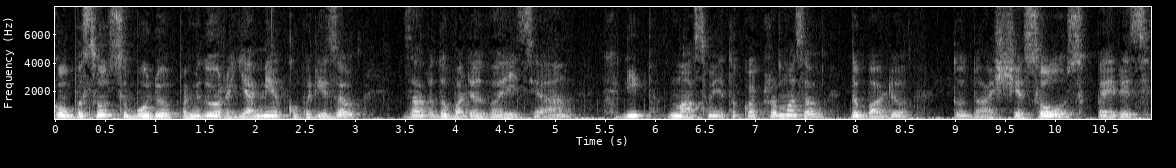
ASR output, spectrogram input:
Ковбасу, цибулю, помідори я мелко порізав. Зараз добавлю два яйця. Хліб з маслом я також промазав. Добавлю туди ще соус, перець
